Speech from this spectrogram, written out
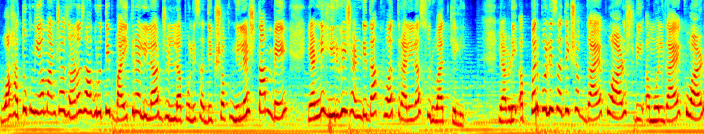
वाहतूक नियमांच्या जनजागृती बाईक रॅलीला जिल्हा पोलीस अधीक्षक निलेश तांबे यांनी हिरवी झेंडी दाखवत रॅलीला सुरुवात केली. यावेळी अप्पर पोलीस अधीक्षक गायकवाड श्री अमोल गायकवाड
